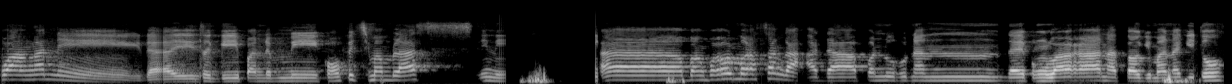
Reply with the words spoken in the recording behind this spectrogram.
keuangan nih dari segi pandemi COVID-19 ini uh, Bang Parul merasa nggak ada penurunan dari pengeluaran atau gimana gitu?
